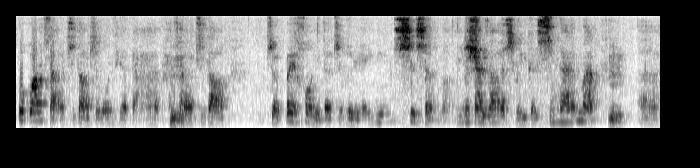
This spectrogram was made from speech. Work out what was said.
不光想要知道这个问题的答案，还想要知道这背后你的这个原因是什么，因为大家要求一个心安嘛。嗯。呃，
